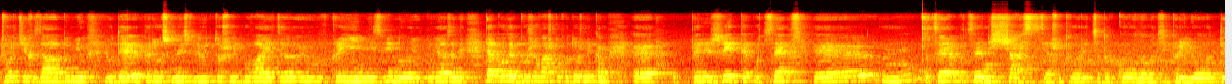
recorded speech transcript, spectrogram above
творчих, задумів. Люди переосмислюють те, що відбувається е, в країні з війною пов'язане. Деколи дуже важко художникам е, пережити оце, е, оце, оце нещастя, що твориться довкола, оці прильоти,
